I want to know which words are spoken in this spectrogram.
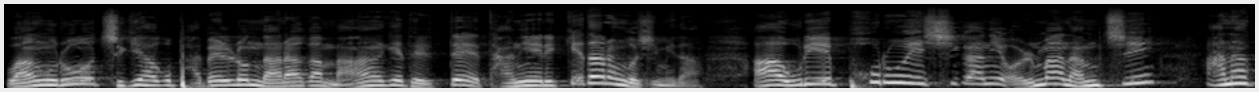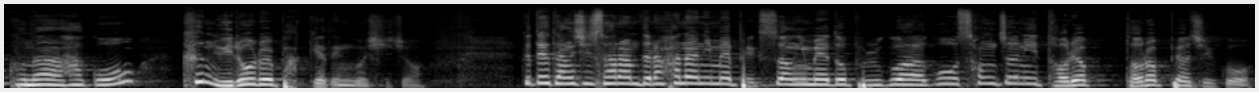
왕으로 즉위하고 바벨론 나라가 망하게 될 때 다니엘이 깨달은 것입니다. 아, 우리의 포로의 시간이 얼마 남지 않았구나 하고 큰 위로를 받게 된 것이죠. 그때 당시 사람들은 하나님의 백성임에도 불구하고 성전이 더럽, 더럽혀지고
